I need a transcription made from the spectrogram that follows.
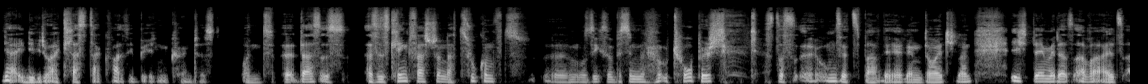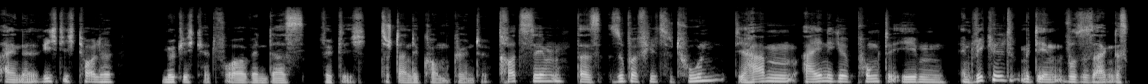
ja, Individualcluster quasi bilden könntest. Und äh, das ist, also es klingt fast schon nach Zukunftsmusik, äh, so ein bisschen utopisch, dass das äh, umsetzbar wäre in Deutschland. Ich stelle mir das aber als eine richtig tolle Möglichkeit vor, wenn das wirklich zustande kommen könnte. Trotzdem, da ist super viel zu tun. Die haben einige Punkte eben entwickelt, mit denen, wo sie sagen, das,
